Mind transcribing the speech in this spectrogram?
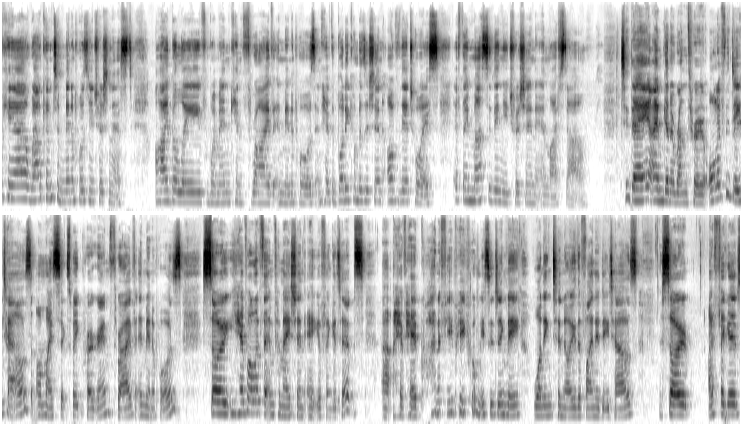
Here. Welcome to Menopause Nutritionist. I believe women can thrive in menopause and have the body composition of their choice if they master their nutrition and lifestyle. Today, I'm going to run through all of the details on my six week program, Thrive in Menopause. So, you have all of the information at your fingertips. Uh, I have had quite a few people messaging me wanting to know the finer details. So, I figured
